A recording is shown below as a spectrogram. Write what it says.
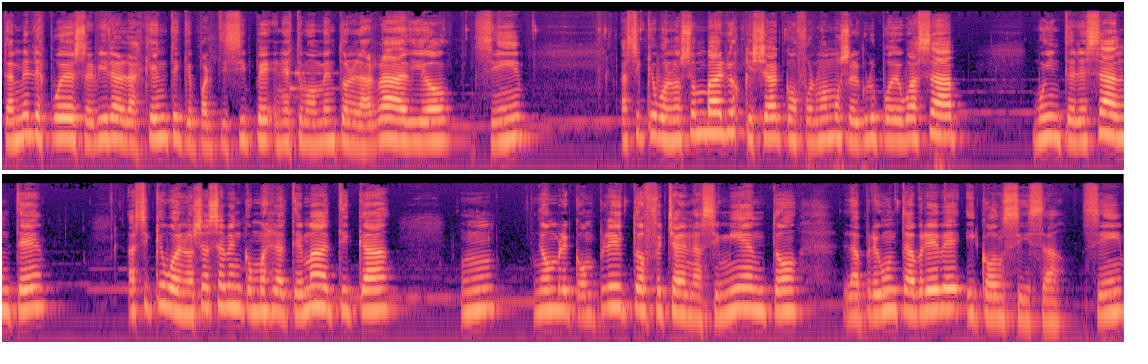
también les puede servir a la gente que participe en este momento en la radio, ¿sí? Así que bueno, son varios que ya conformamos el grupo de WhatsApp muy interesante. Así que bueno, ya saben cómo es la temática, nombre completo, fecha de nacimiento, la pregunta breve y concisa, ¿sí?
